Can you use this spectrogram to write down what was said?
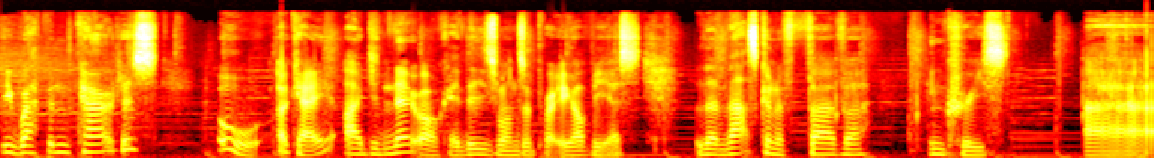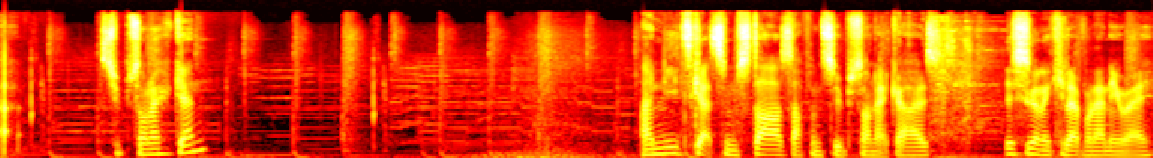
The weapon characters. Oh, okay. I didn't know. Okay, these ones are pretty obvious. But then that's going to further increase uh, Supersonic again. I need to get some stars up on Supersonic, guys. This is going to kill everyone anyway.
